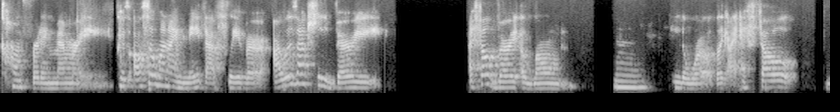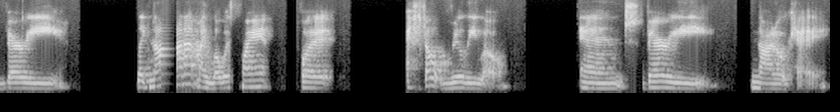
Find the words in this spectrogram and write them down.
comforting memory because also when i made that flavor i was actually very i felt very alone mm. in the world like I, I felt very like not, not at my lowest point but I felt really low and very not okay.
